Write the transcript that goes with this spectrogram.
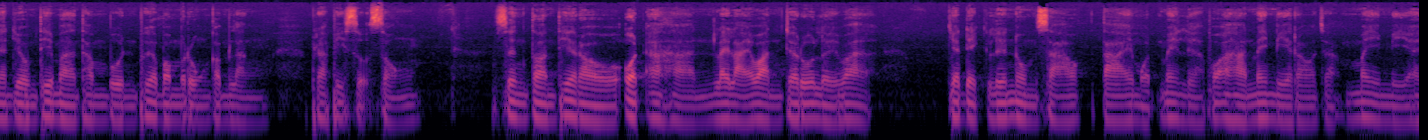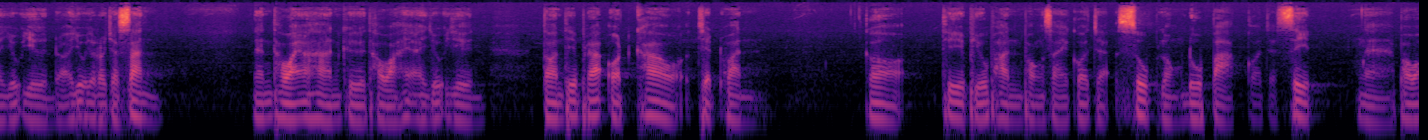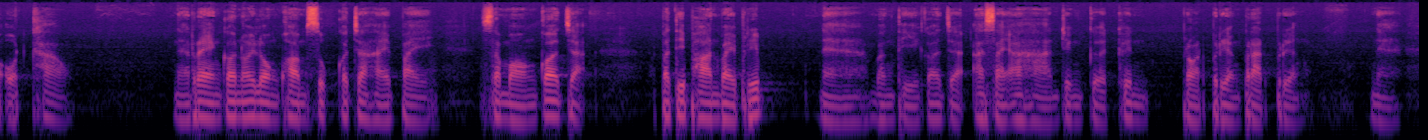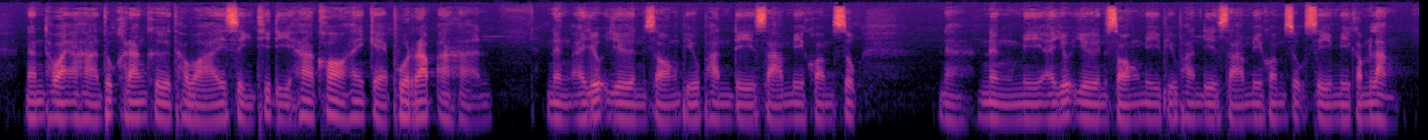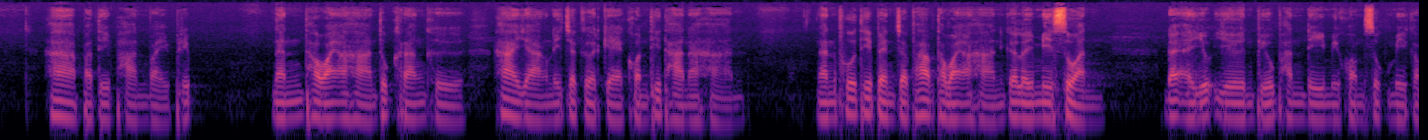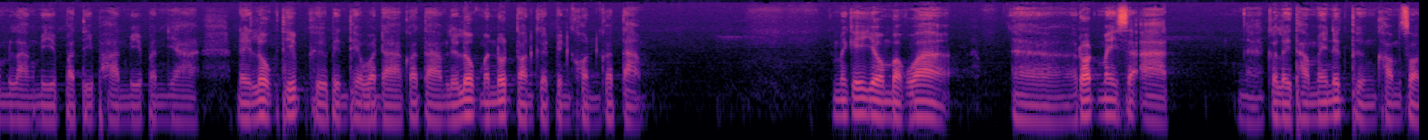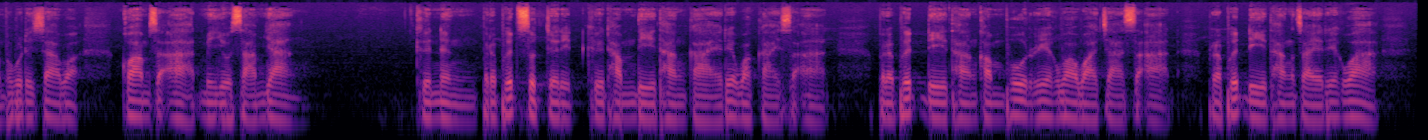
ญาติโยมที่มาทำบุญเพื่อบำรุงกำลังพระภิกษุสงฆ์ซึ่งตอนที่เราอดอาหารหลาย ๆ วันจะรู้เลยว่า จะเด็กหรือหนุ่มสาวตายหมดไม่เหลือ เพราะอาหารไม่มีเราจะไม่มีอายุยืนเราอายุเราจะสั้น นั้นถวายอาหารคือถวายให้อายุยืน ตอนที่พระอดข้าวเจ็ดวัน ก็ที่ผิวพรรณผ่องใสก็จะซูบลงดูปากก็จะซีดนะเพราะว่าอดข้าว นะแรงก็น้อยลงความสุขก็จะหายไป สมองก็จะปฏิพานไหวพริบนะบางทีก็จะอาศัยอาหารจึงเกิดขึ้นปลอดเปลืองปราดเปลืองนะนั้นถวายอาหารทุกครั้งคือถวายสิ่งที่ดีห้าข้อให้แก่ผู้รับอาหารหนึ่งอายุยืนสองผิวพรรณดีสามมีความสุขนะหนึ่งมีอายุยืนสองมีผิวพรรณดีสามมีความสุขสี่มีกำลังห้าปฏิพานไหวพริบ นั้นถวายอาหารทุกครั้งคือห้าอย่างนี้จะเกิดแก่คนที่ทานอาหารนั้นผู้ที่เป็นเจ้าภาพถวายอาหารก็เลยมีส่วน ได้อายุยืนผิวพรรณดี มีความสุขมีกำลังมีปฏิภาณมีปัญญา ในโลกทิพย์คือเป็นเทวดาก็ตาม หรือโลกมนุษย์ตอนเกิดเป็นคนก็ตามเมื่อกี้โยมบอกว่ารถไม่สะอาดนะก็เลยทำให้นึกถึงคำสอนพระพุทธเจ้าว่า ความสะอาดมีอยู่สามอย่าง คือหนึ่งประพฤติสุจริต คือทำดีทางกายเรียกว่ากายสะอาด ประพฤติดีทางคำพูดเรียกว่าวาจาสะอาด ประพฤติดีทางใจเรียกว่า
